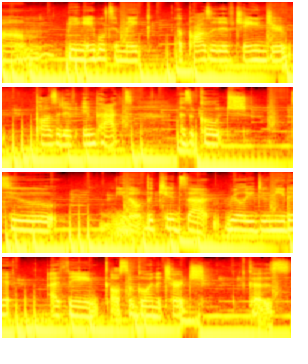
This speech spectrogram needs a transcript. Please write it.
um, being able to make a positive change or positive impact as a coach to you know the kids that really do need it i think also going to church because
